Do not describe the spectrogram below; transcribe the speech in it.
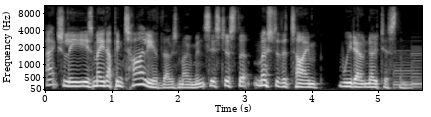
actually is made up entirely of those moments. It's just that most of the time we don't notice them.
